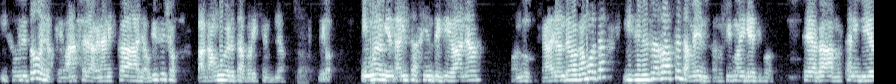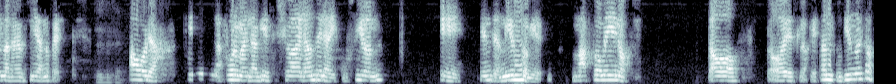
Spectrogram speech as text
y sobre todo en los que van a ser a gran escala o qué sé yo, vaca muerta, por ejemplo. Digo, ningún ambientalista siente que gana cuando se adelante vaca muerta, y si se cerrase también, el desarrollismo diría tipo, si acá me están impidiendo la energía, no sé. Ahora, ¿qué es la forma en la que se lleva adelante la discusión? Eh, entendiendo que más o menos todos, todos los que están discutiendo esto,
